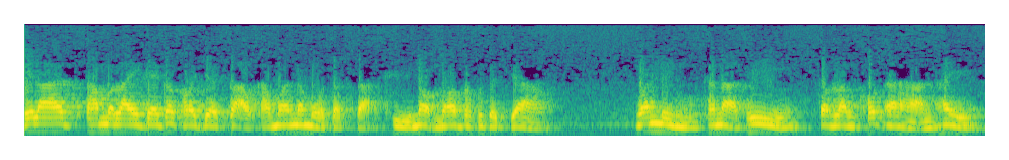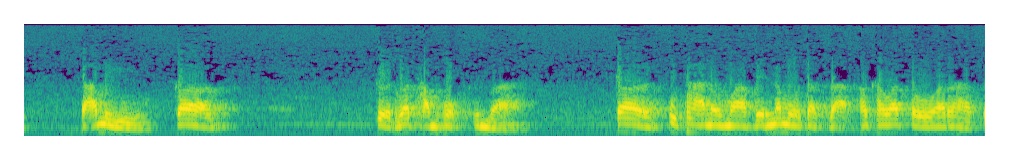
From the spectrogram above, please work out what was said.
เวลาทำอะไรแกก็คอยจะกล่าวคำว่านโมตัสสะคือนอบน้อมพระพุทธเจ้า วันหนึ่งขณะที่กำลังคดอาหารให้สามีก็เกิดว่าทำหกขึ้นมา ก็อุทานออกมาเป็นนโมตัสสะพระควโตอรหะโต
